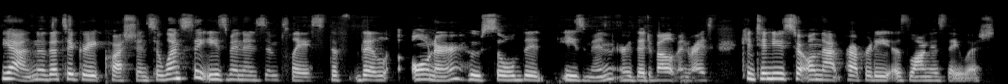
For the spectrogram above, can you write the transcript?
Yeah no that's a great question. So once the easement is in place the, the owner who sold the easement or the development rights continues to own that property as long as they wish.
